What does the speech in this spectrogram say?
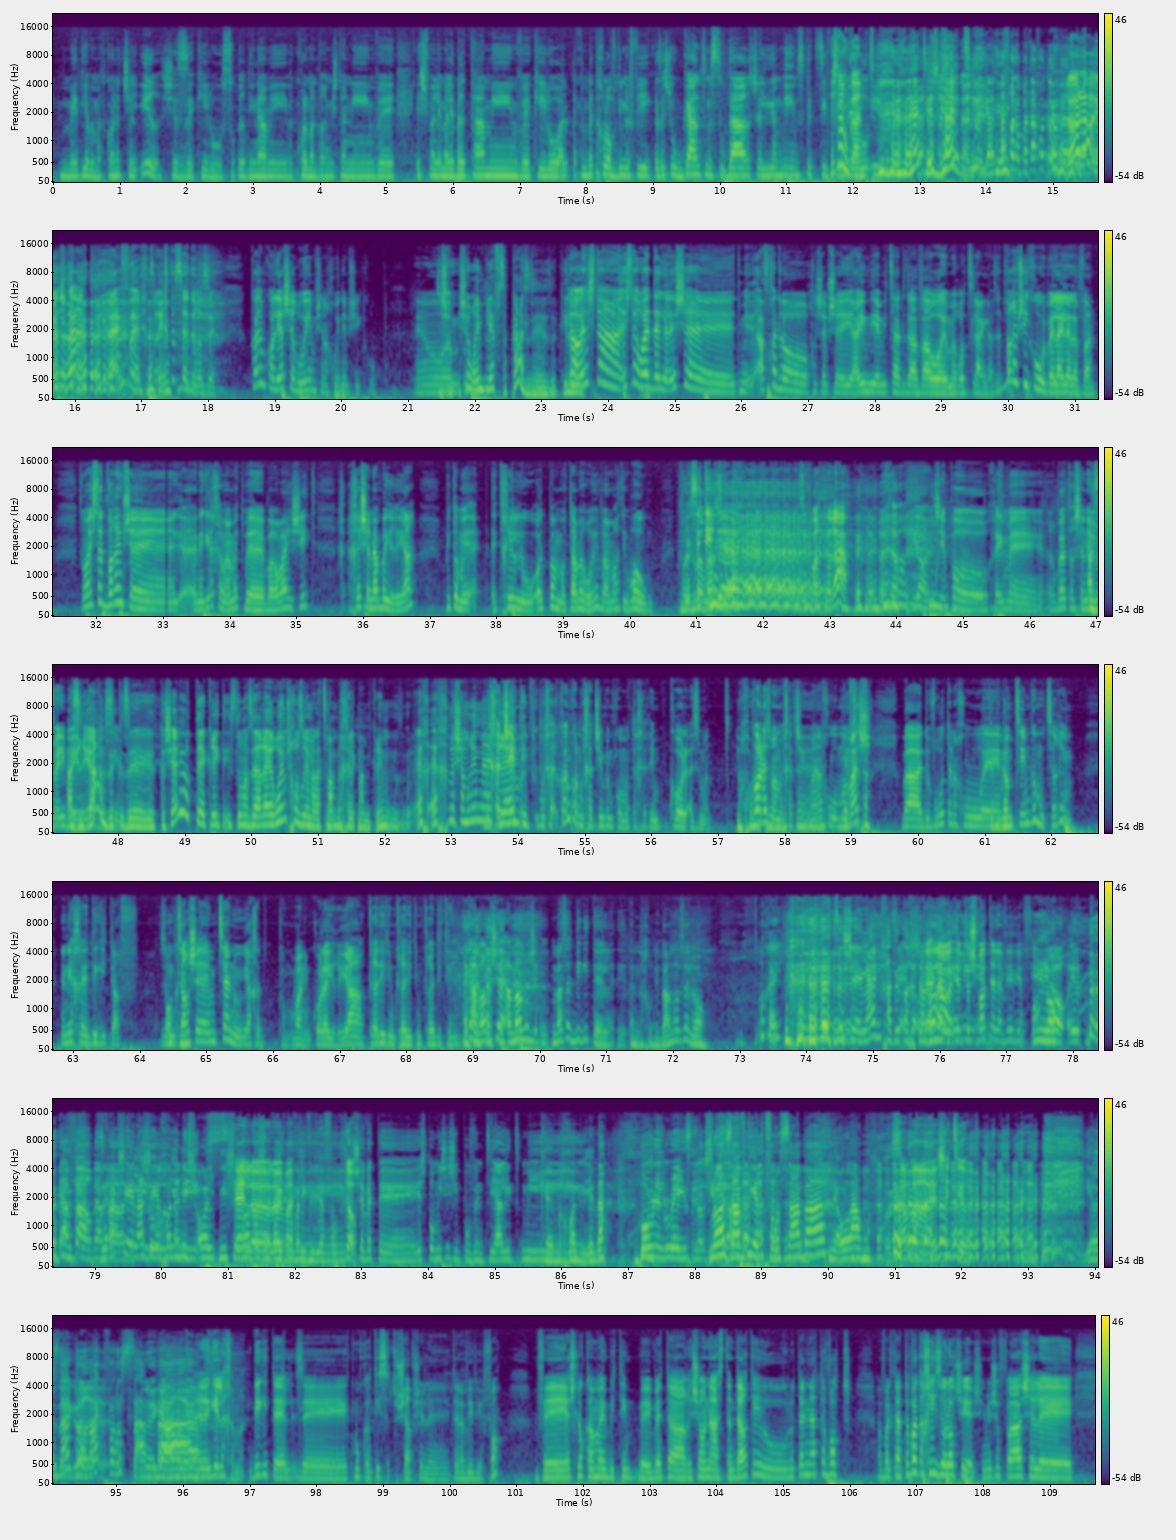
מדיה במתכונת של עיר, שזה כאילו סופר דינמי, וכל הזמן דברים משתנים, ויש מלא מלא בלת"מים, וכאילו, אתם בטח לא עובדים לפי איזשהו גאנט מסודר של ימים ספציפיים. יש לנו גאנט. באמת, יש גן? אף אחד לא פתח אותו. לא, לא, יש גאנט. להפך, צריך את הסדר הזה. קודם כל, יש אירועים שאנחנו יודעים שיקרו. אה, יש אירועים בלי הפסקה, זה זה כאילו... לא, יש את האירועי דגל, יש... אה, אף אחד לא חושב שהאם יהיה מצעד גאווה או אה, מרוץ לילה. זה דברים שיקרו בלילה לבן. זאת אומרת, יש את הדברים ש... אני אגיד לכם, האמת, ברמה האישית, אחרי שנה בעירייה, פתאום התחילו עוד פעם אותם אירועים, ואמרתי, וואו, כבר עשיתי את משהו." זה, זה כבר קרה. ואז אמרתי, יואו, אנשים פה חיים אה, הרבה יותר שנים אז, ממני אז בעירייה. גם, זה, קשה להיות uh, קריטי, זאת אומרת, זה הרי אירועים שחוזרים על עצמם בחלק מהמקרים. איך, משמרים קריאייטיב? מח- קודם כל מחדשים במקומות אחרים כל הזמן. נכון. כל אתם הזמן מחדשים. אה, אנחנו ממש. בדוברות אנחנו אה, ממציאים גם מוצרים. נניח אה, דיגיטף. זה אוקיי. מוצר שהמצאנו יחד, כמובן, עם כל העירייה, קרדיטים, קרדיטים, קרדיטים. רגע, אמרנו ש... מה זה דיגיטל? אנחנו דיברנו על זה? לא. אוקיי. זו שאלה הנחתת עכשיו. לא, לא, לא, אתם תושבות תל אביב יפות. לא. בעבר, בעבר. זה רק שאלה כאילו, שיכולים לשאול מי כן, שלא לא, לא הבנתי. תל אביב יפו. אני טוב. חושבת, אה, יש פה מישהי שהיא פרובינציאלית מ... כן, נכון, לידה. born and raised. לא. עזבתי את כפר סבא מעולם. כפר סבא, יש יציאות. ילדה טובה כפר סבא. לגמרי. אני אגיד לכם מה, דיגיטל זה כמו כרטיס התושב של אה, תל אביב-יפו, ויש לו כמה היבטים. בהיבט הראשון הסטנדרטי, הוא נותן הטבות, אבל את ההטבות הכי זולות שיש. אם יש הופעה של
